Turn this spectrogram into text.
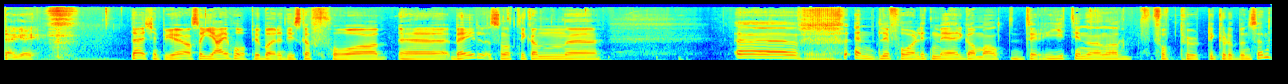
Det er gøy. det er kjempegøy. Altså, jeg håper jo bare de skal få eh, Bale, sånn at de kan eh, eh, endelig få litt mer gammelt drit innen han har forpult i klubben sin.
